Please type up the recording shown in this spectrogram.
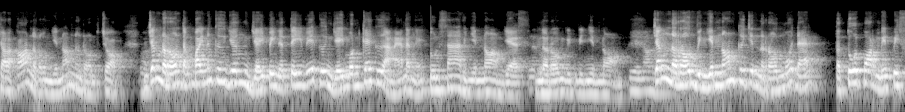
ចលករណឺរ៉ូនញៀននាំនិងណឺរ៉ូនភ្ជាប់អញ្ចឹងណឺរ៉ូនទាំង3ហ្នឹងគឺយើងនិយាយពីនាទីវាគឺនិយាយមុនគេគឺអាណាដឹងទេទូនសារវិញ្ញាណនាំ yes ណឺរ៉ូនវិញ្ញាណនាំអញ្ចឹងណឺរ៉ូនវិញ្ញាណនាំគឺជាណឺរ៉ូនមួយដែលទទួលព័ត៌មានពីស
